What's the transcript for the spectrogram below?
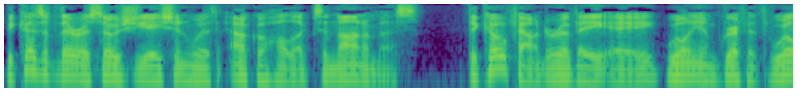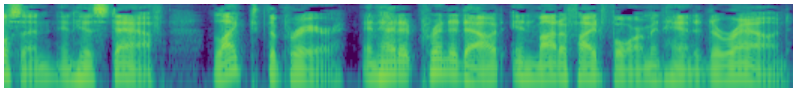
because of their association with Alcoholics Anonymous. The co-founder of AA, William Griffith Wilson, and his staff liked the prayer and had it printed out in modified form and handed around.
